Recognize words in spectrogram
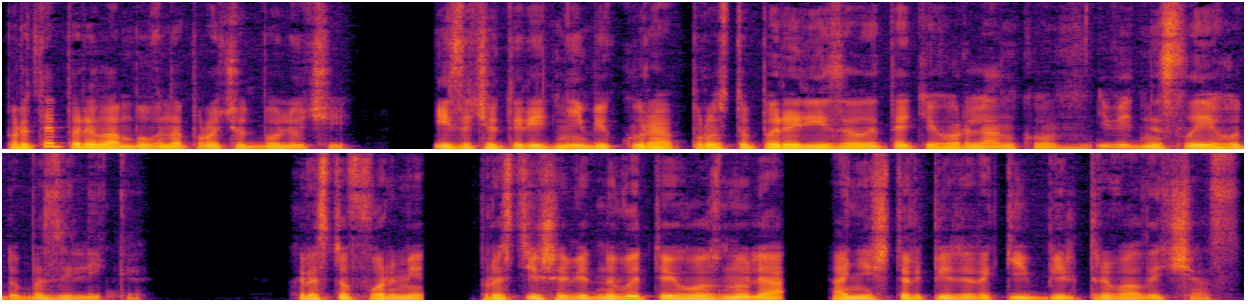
Проте перелам був напрочуд болючий, і за чотири дні бікура просто перерізали теті горлянку і віднесли його до базиліки. Хрестоформі простіше відновити його з нуля, аніж терпіти такий біль тривалий час.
